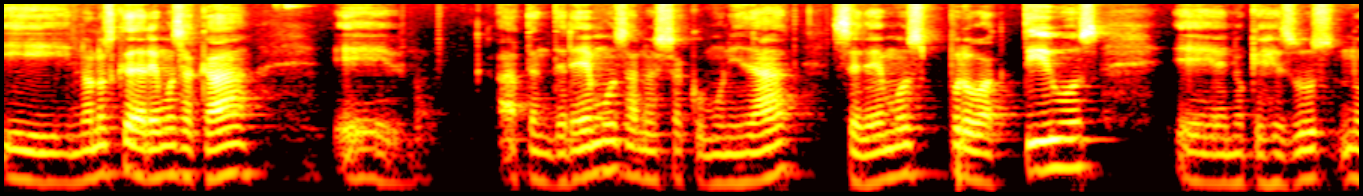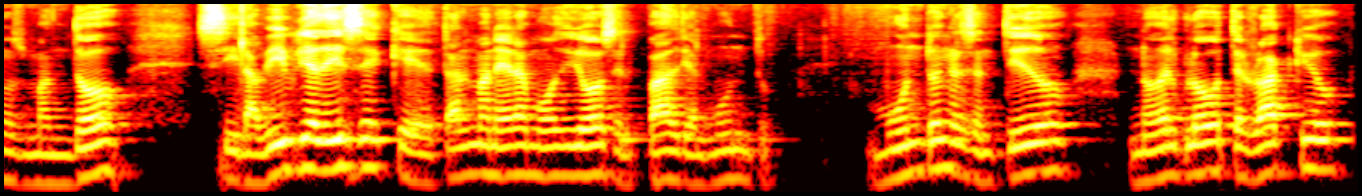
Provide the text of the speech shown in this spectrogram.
Y no nos quedaremos acá eh, atenderemos a nuestra comunidad, seremos proactivos eh, en lo que Jesús nos mandó. Si la Biblia dice que de tal manera amó Dios el Padre al mundo, mundo en el sentido no del globo terráqueo,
